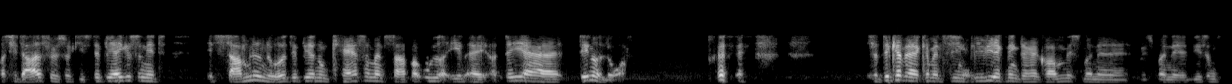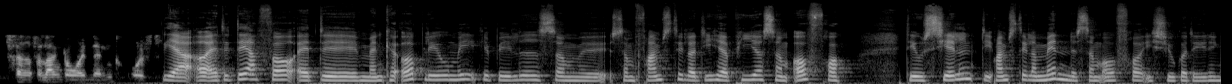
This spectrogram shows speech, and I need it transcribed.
og sit eget følelsesregister. Det bliver ikke sådan et, et samlet noget, det bliver nogle kasser, man sapper ud og ind af, og det er, det er noget lort. så det kan være, kan man sige, en bivirkning, der kan komme, hvis man, øh, hvis man øh, ligesom træder for langt over i den anden grøft. Ja, og er det derfor, at øh, man kan opleve mediebilledet, som, øh, som fremstiller de her piger som ofre? Det er jo sjældent, de fremstiller mændene som ofre i sugar dating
